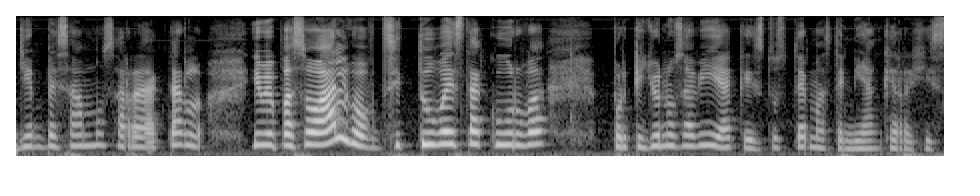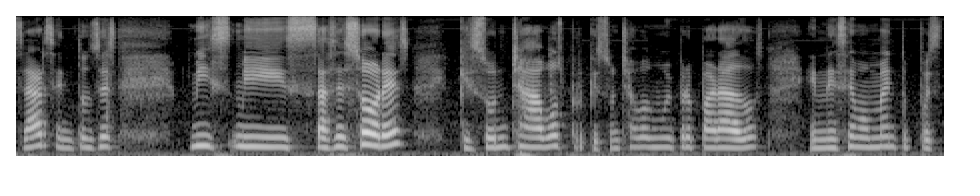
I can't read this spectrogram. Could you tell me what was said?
y empezamos a redactarlo. Y me pasó algo, si tuve esta curva, porque yo no sabía que estos temas tenían que registrarse. Entonces, mis, mis asesores, que son chavos, porque son chavos muy preparados, en ese momento, pues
